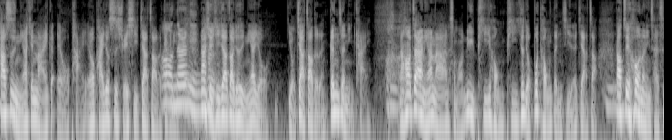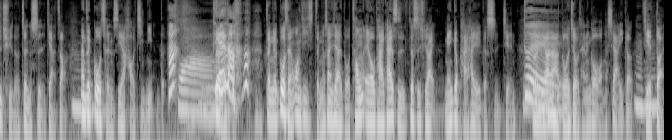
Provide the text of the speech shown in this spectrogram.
他、哦、是你要。先拿一个 L 牌，L 牌就是学习驾照的概念。Oh, learning. 那学习驾照就是你要有有驾照的人跟着你开。然后再来你要拿什么绿批红批就是有不同等级的驾照，到最后呢，你才是取得正式的驾照。那这过程是要好几年的。哇，天哪！整个过程忘记整个算下来多，从 L 牌开始就是需要每一个牌还有一个时间，对，你要拿多久才能够往下一个阶段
